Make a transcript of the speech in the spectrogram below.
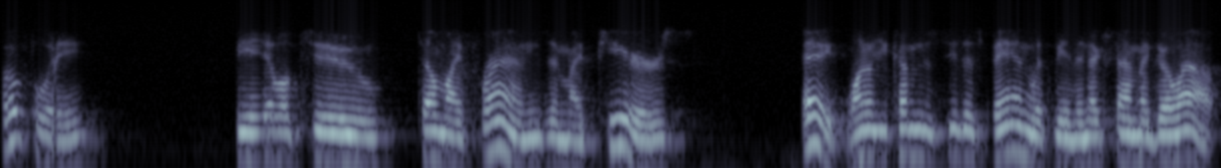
hopefully be able to tell my friends and my peers hey, why don't you come to see this band with me the next time I go out?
